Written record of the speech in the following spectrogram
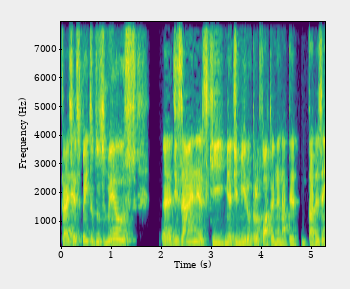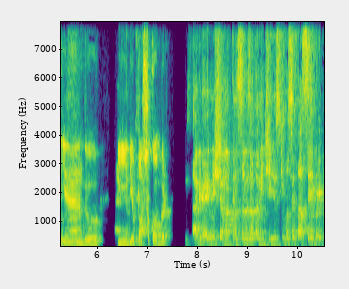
traz respeito dos meus é, designers que me admiram pelo fato de ainda estar desenhando é, e eu posso cobrar. O Instagram me chama a atenção exatamente isso, que você está sempre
